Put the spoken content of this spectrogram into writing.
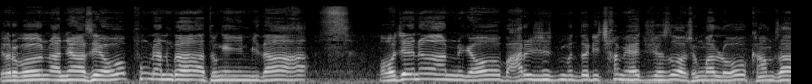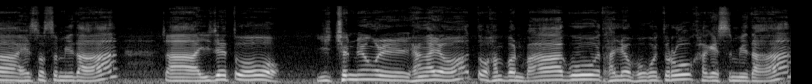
여러분 안녕하세요. 풍란과 동행입니다. 어제는 여 많으신 분들이 참여해 주셔서 정말로 감사했었습니다. 자 이제 또 2천명을 향하여 또 한번 마구 달려보도록 하겠습니다.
